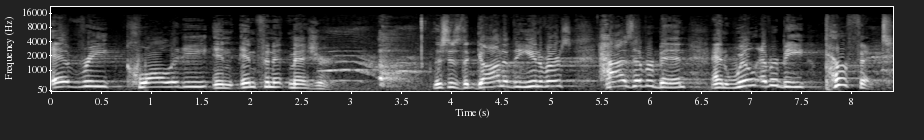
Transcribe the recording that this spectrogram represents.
every quality in infinite measure. This is the God of the universe, has ever been, and will ever be perfect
